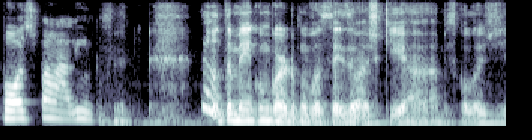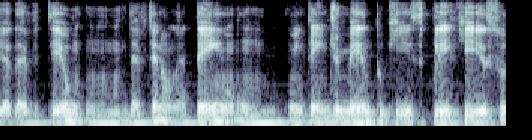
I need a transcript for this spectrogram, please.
pode falar, lindo. Eu também concordo com vocês. Eu acho que a, a psicologia deve ter um, um, deve ter não, né? Tem um, um, entendimento que explique isso.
